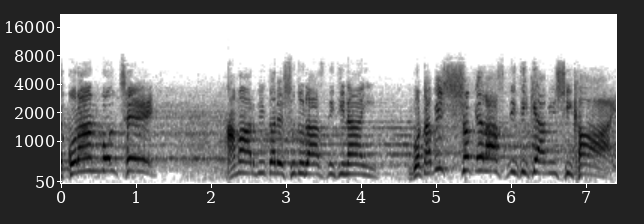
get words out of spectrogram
এ কোরআন বলছে, আমার ভিতরে শুধু রাজনীতি নাই, গোটা বিশ্বকে রাজনীতিকে আমি শিখাই।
